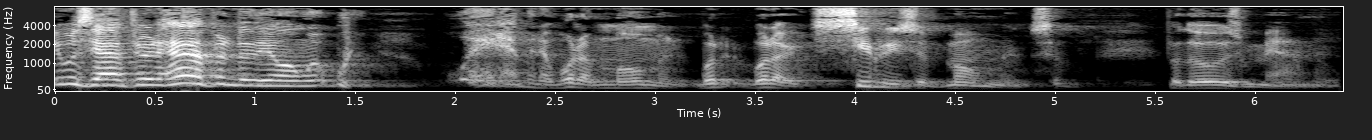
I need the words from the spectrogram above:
it was after it happened to the old. Wait a minute! What a moment! What what a series of moments for those men.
